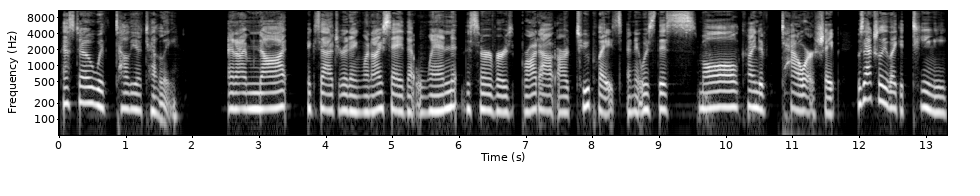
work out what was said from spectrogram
pesto with tagliatelle. And I'm not exaggerating when I say that when the servers brought out our two plates and it was this small kind of tower shape, it was actually like a teeny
